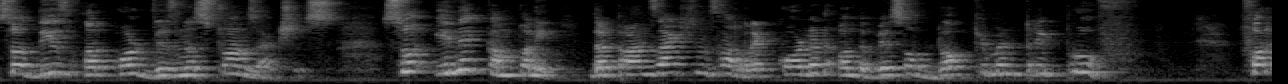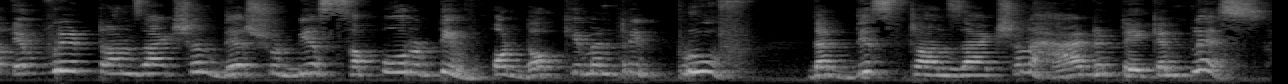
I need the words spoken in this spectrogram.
So these are called business transactions. So in a company, the transactions are recorded on the basis of documentary proof. For every transaction, there should be a supportive or documentary proof that this transaction had taken place.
